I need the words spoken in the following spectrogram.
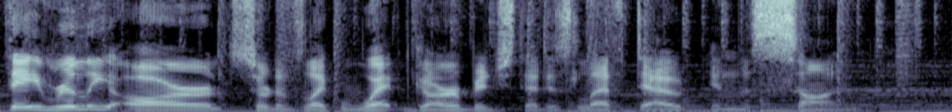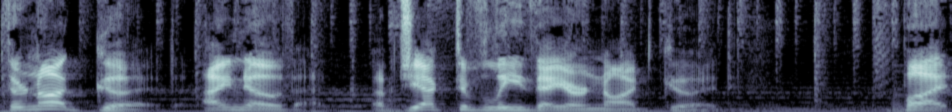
they really are sort of like wet garbage that is left out in the sun. They're not good. I know that. Objectively, they are not good. But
